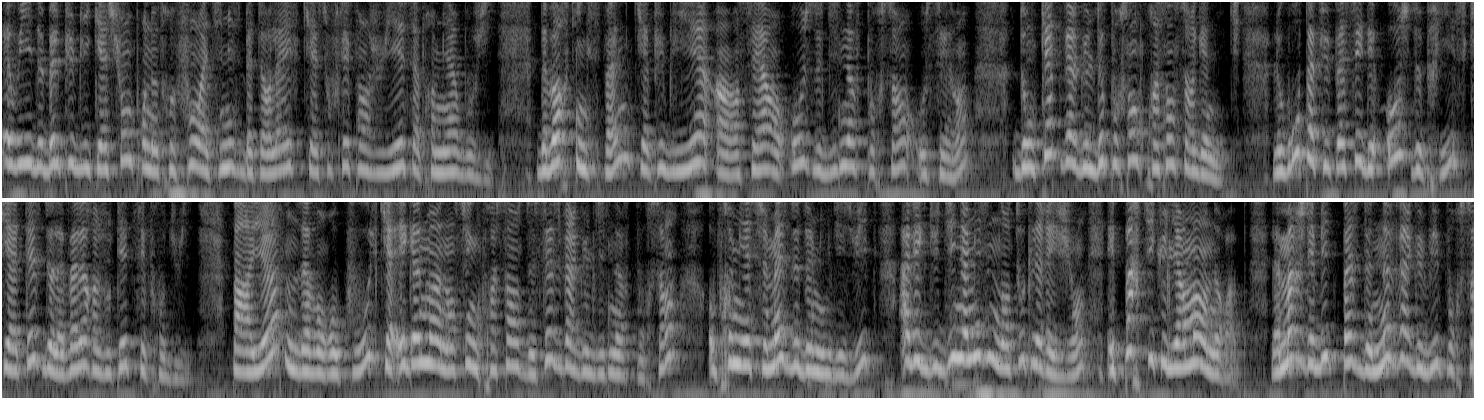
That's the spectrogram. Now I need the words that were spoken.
Eh oui, de belles publications pour notre fonds Atimis Better Life qui a soufflé fin juillet sa première bougie. D'abord Kingspan qui a publié un CA en hausse de 19% au C1, dont 4,2% de croissance organique. Le groupe a pu passer des hausses de prix, ce qui atteste de la valeur ajoutée de ses produits. Par ailleurs, nous avons Rockwool qui a également annoncé une croissance de 16,19% au premier semestre de 2018 avec du dynamisme dans toutes les régions et particulièrement en Europe. La marge des bits passe de 9,8%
